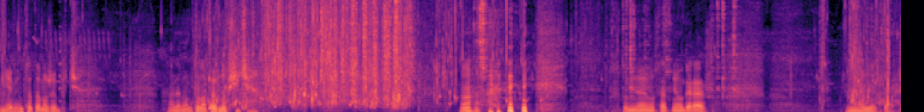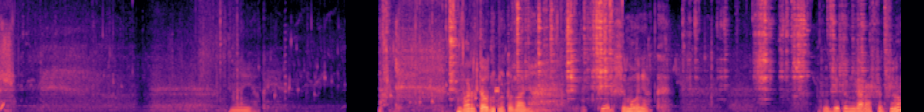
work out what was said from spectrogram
Nie wiem co to może być. Ale mam to na pewno w sicie. Aha. Wspominałem ostatnio o garażu. No i jest garaż. No i okej. Warte odnotowania. Pierwszy moniak. Tu gdzie ten garaż przed chwilą?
